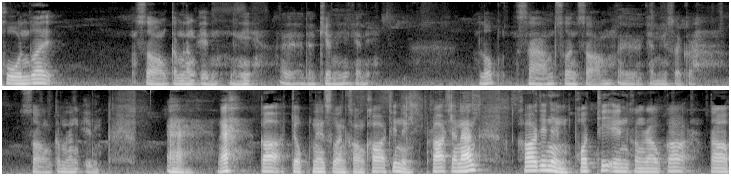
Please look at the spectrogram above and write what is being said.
คูณด้วยสองกำลัง n อย่างนี้ เออเดี๋ยวเขียนนี้แค่นี้ ลบสามส่วนสองเออแค่นี้สวยกว่าสองกำลัง n อ่า นะ ก็จบในส่วนของข้อที่หนึ่งเพราะฉะนั้นข้อที่หนึ่งพจน์ที่ n ของเราก็ตอบ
